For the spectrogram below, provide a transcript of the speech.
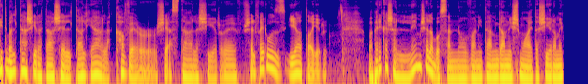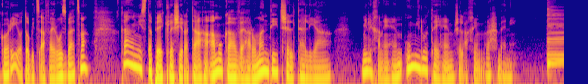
התבלטה שירתה של טליה לקאבר שעשתה לשיר של פיירוז, יא תאיר. בפרק השלם של הבוסנובה ניתן גם לשמוע את השיר המקורי, אותו ביצעה פיירוז בעצמה. כאן נסתפק לשירתה העמוקה והרומנטית של טליה, מלחניהם ומילותיהם של אחים רחבני. thank you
